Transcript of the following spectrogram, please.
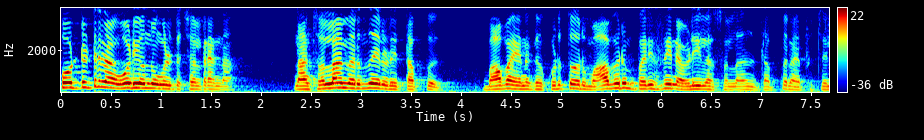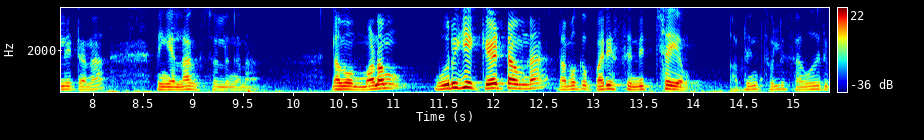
போட்டுட்டு நான் ஓடி வந்து உங்கள்கிட்ட சொல்கிறேண்ணா நான் சொல்லாமல் இருந்தது என்னுடைய தப்பு. பாபா எனக்கு கொடுத்த ஒரு மாபெரும் பரிசை நான் வெளியில் சொல்லாது தப்பு நான் இப்போ சொல்லிட்டேன்னா நீங்கள் எல்லாருக்கும் சொல்லுங்கண்ணா. நம்ம மனம் உருகி கேட்டோம்னா நமக்கு பரிசு நிச்சயம் அப்படின்னு சொல்லி சகோதரி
